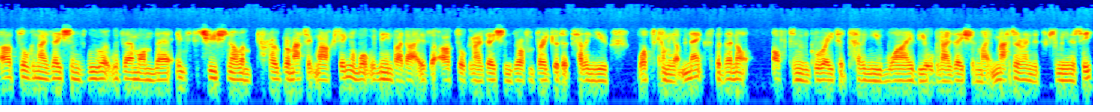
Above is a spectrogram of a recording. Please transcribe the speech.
arts organisations we work with them on their institutional and programmatic marketing, and what we mean by that is that arts organisations are often very good at telling you what's coming up next, but they're not often great at telling you why the organisation might matter in its community.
